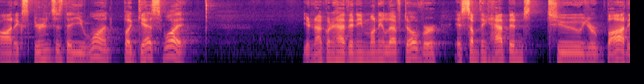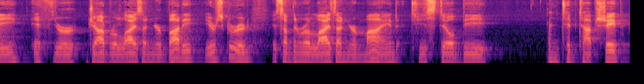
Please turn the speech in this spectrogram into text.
on experiences that you want, but guess what? You're not going to have any money left over. If something happens to your body, if your job relies on your body, you're screwed. If something relies on your mind to still be in tip top shape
